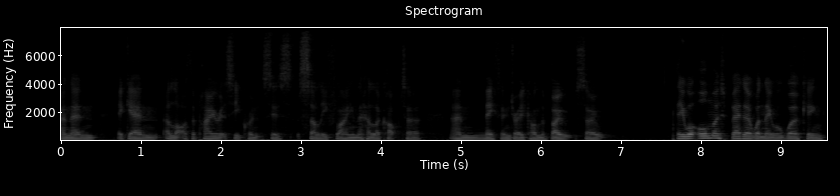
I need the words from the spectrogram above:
and then again, a lot of the pirate sequence is Sully flying the helicopter and Nathan Drake on the boat. So they were almost better when they were working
